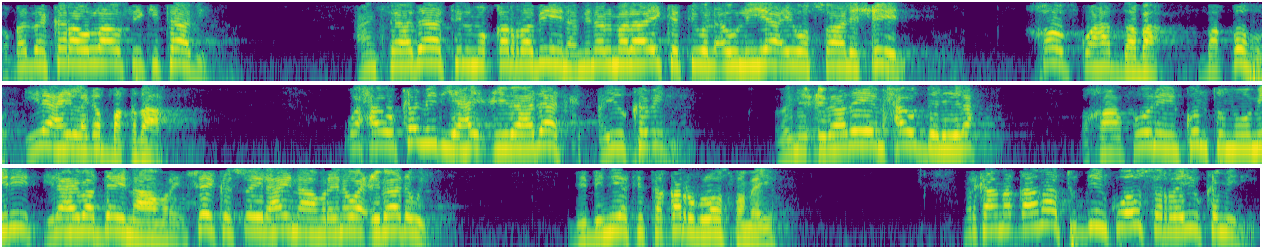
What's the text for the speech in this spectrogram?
waqad dakarahu llahu fi kitaabih can saadaati almuqarabiina min almalaa'ikati walawliyaai walsaalixiin khawfku haddaba baquhu ilaahay laga baqdaa waxa uu ka mid yahay cibaadaadka. Ayuu ka mid yahay. Oo inuu cibaado yahay maxaa u daliila? Wakhaafuuni in kuntum muuminiin ilahay baa dee ina amray. Shay kastoo ilahay ina amrayna waa cibaado wey dee biniyati taqarub loo sameeyo. Marka maqaamaatu diin kuwa u sarreeyuu ka mid yahay.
